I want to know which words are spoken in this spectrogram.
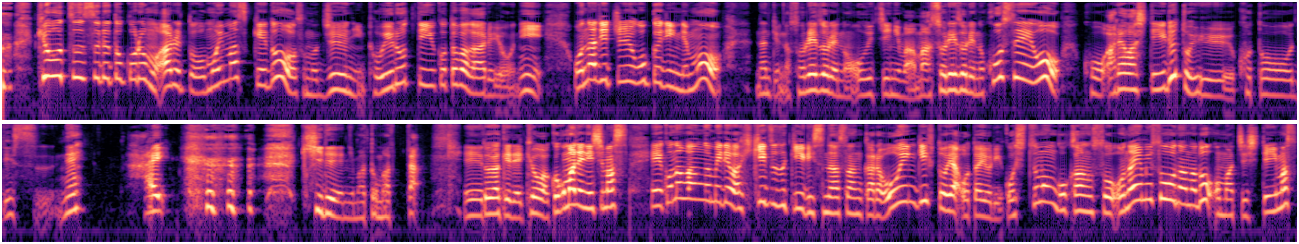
共通するところもあると思いますけど、その10人トイロっていう言葉があるように、同じ中国人でも、なんていうの、それぞれのお家には、まあ、それぞれの個性を、こう、表しているということですね。はい。綺麗にまとまった。えー、というわけで今日はここまでにします。えー、この番組では引き続きリスナーさんから応援ギフトやお便り、ご質問、ご感想、お悩み相談などお待ちしています。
